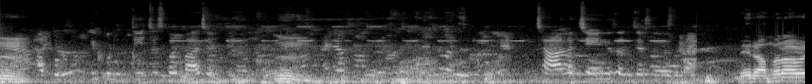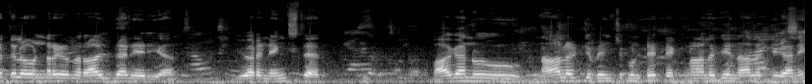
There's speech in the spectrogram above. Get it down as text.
మ్మ్. అప్పుడు ఇప్పుడు టీచర్స్ కూడా బాగా చెప్తున్నారు. చాలా చేంజెస్ వచ్చేసారు మీరు అమరావతిలో ఉన్నారు కదా రాజధాని ఏరియా. ఆర్ అన్ యంగ్స్టర్ బాగా నువ్వు నాలెడ్జ్ పెంచుకుంటే టెక్నాలజీ నాలెడ్జ్ కానీ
